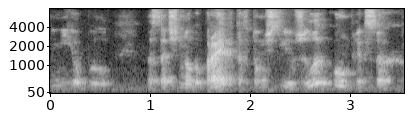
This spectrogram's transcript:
на нее было достаточно много проектов, в том числе и в жилых комплексах.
